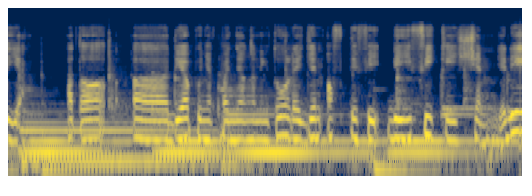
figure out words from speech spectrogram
ya atau uh, dia punya kepanjangan itu Legend of Deification. Jadi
